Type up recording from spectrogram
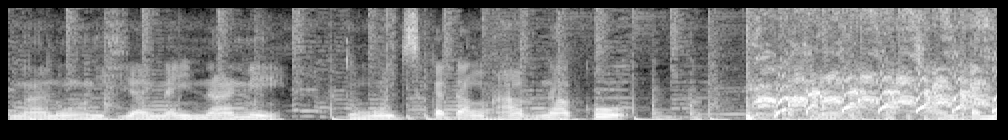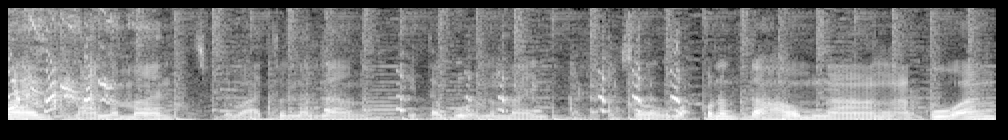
nga nung ni siya na inani tungod sa kadanghag nako. So saan naman, na naman, so dawato na lang, itabo naman. So wa ko nagdahom nga ako ang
